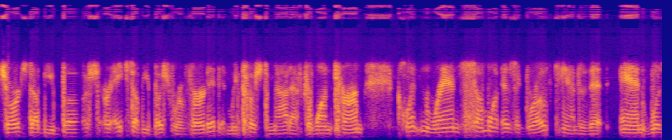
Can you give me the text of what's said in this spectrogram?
George W. Bush or H.W. Bush reverted, and we pushed him out after one term. Clinton ran somewhat as a growth candidate and was,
